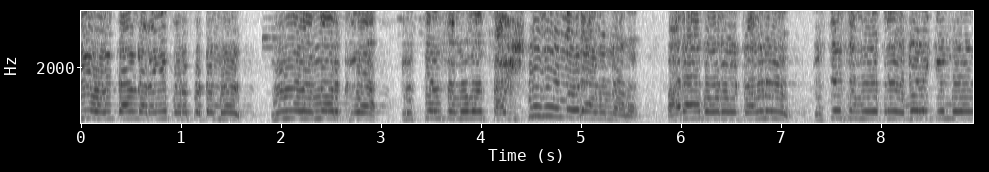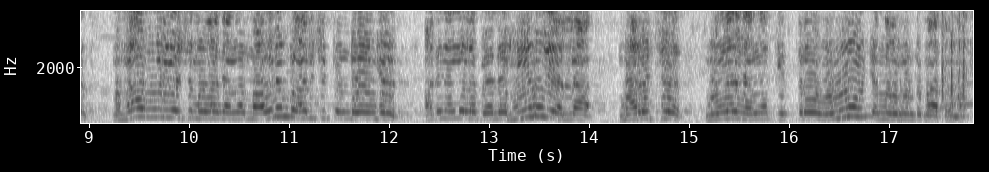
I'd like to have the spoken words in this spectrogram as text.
ഈ വഴിത്താളിൽ ഇറങ്ങി പുറപ്പെട്ടുമ്പോൾ നിങ്ങൾ എന്നോർക്കുക ക്രിസ്ത്യൻ സമൂഹം സഹിഷ്ണുതയുള്ളവരാണെന്നാണ്. പാലാപോറ് ടൗണ് ക്രിസ്ത്യൻ സമൂഹത്തിനെ വെല്ലുവിളിക്കുമ്പോൾ മഹാഭൂരിപക്ഷമുള്ള ഞങ്ങൾ മൗനം പാലിച്ചിട്ടുണ്ട് എങ്കിൽ അത് ഞങ്ങളുടെ ബലഹീനതയല്ല മറിച്ച് നിങ്ങൾ ഞങ്ങൾക്ക് ഇത്രേ ഉള്ളൂ എന്നതുകൊണ്ട് മാത്രമാണ്.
